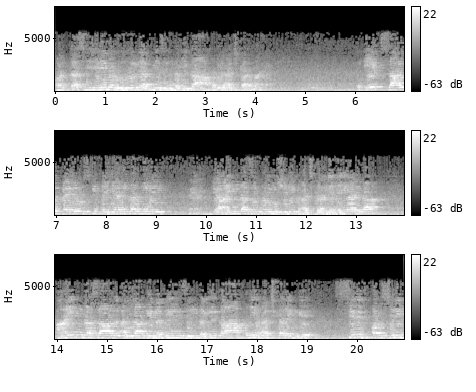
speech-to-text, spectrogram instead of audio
اور دس ہجری میں حضور نے اپنی زندگی کا آخری حج فرمایا۔ ایک سال پہلے اس کی تیاری کر دی گئی کہ آئندہ سے کوئی مشرق حج کرنے نہیں آئے گا۔ آئندہ سال اللہ کے نبی زندگی کا آخری حج کریں گے۔ صرف اور صرف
